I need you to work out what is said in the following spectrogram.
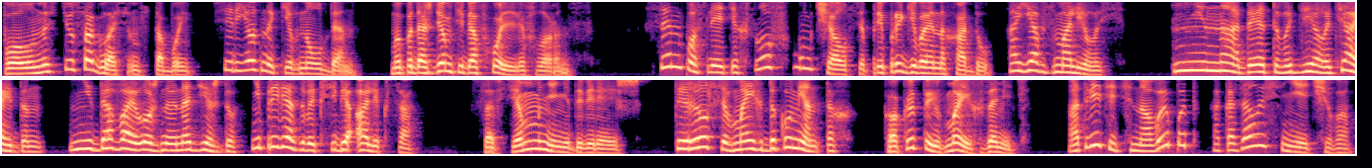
«Полностью согласен с тобой», – серьезно кивнул Дэн. «Мы подождем тебя в холле, Флоренс». Сын после этих слов умчался, припрыгивая на ходу, а я взмолилась. «Не надо этого делать, Айден! Не давай ложную надежду, не привязывай к себе Алекса!» «Совсем мне не доверяешь?» «Ты рылся в моих документах!» «Как и ты в моих, заметь!» Ответить на выпад оказалось нечего.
